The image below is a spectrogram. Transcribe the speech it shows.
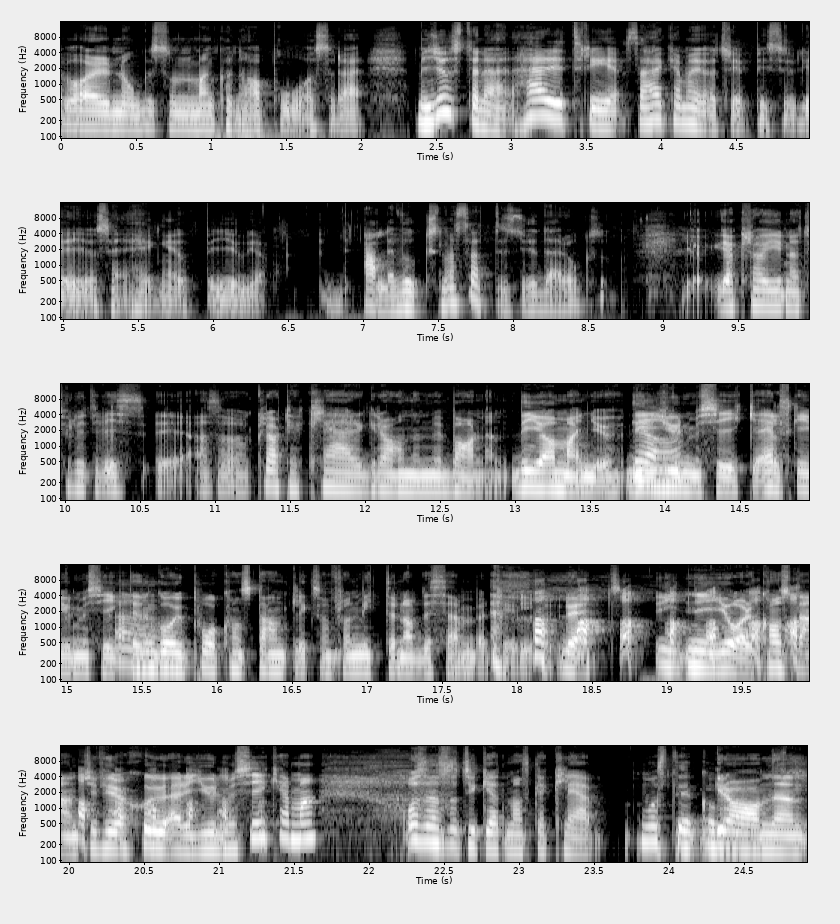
var det nog som man kunde ha på och sådär. Men just den här, här är tre, så här kan man göra tre pysselgrejer och sen hänga upp i julgran. Alla vuxna sattes ju där också. Jag, jag klär ju naturligtvis, eh, alltså klart jag klär granen med barnen. Det gör man ju. Det är Ja. julmusik, jag älskar julmusik. Den går ju på konstant liksom från mitten av december till, du vet, nyår. Konstant, 24-7 är det julmusik hemma. Och sen så tycker jag att man ska klä granen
